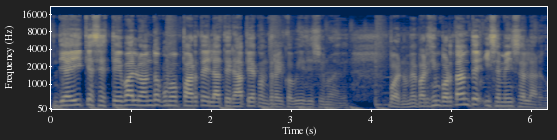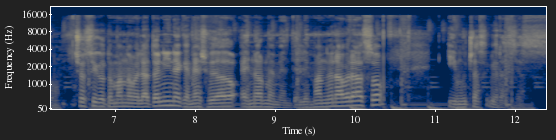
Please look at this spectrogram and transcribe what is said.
de ahí que se esté evaluando como parte de la terapia contra el COVID-19. Bueno, me parece importante y se me hizo largo. Yo sigo tomando melatonina que me ha ayudado enormemente. Les mando un abrazo y muchas gracias.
